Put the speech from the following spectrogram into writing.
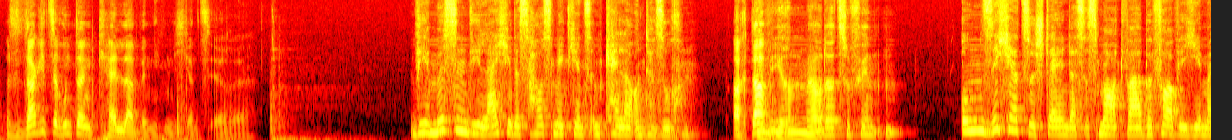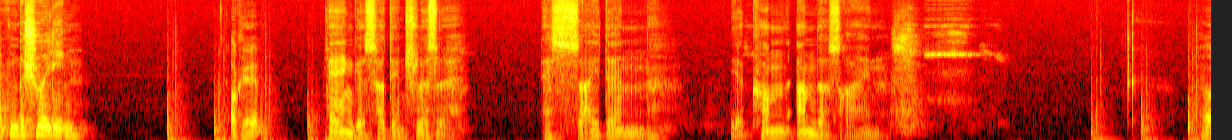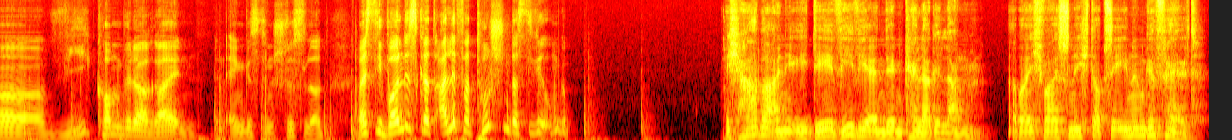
Also da geht's ja runter in den Keller, wenn ich mich nicht ganz irre. Wir müssen die Leiche des Hausmädchens im Keller untersuchen. Ach, da. Um ihren Mörder zu finden? Um sicherzustellen, dass es Mord war, bevor wir jemanden beschuldigen. Okay. Angus hat den Schlüssel. Es sei denn, wir kommen anders rein. Ha, wie kommen wir da rein, wenn Angus den Schlüssel hat? Weißt du, die wollen das gerade alle vertuschen, dass die dir umge... Ich habe eine Idee, wie wir in den Keller gelangen, aber ich weiß nicht, ob sie Ihnen gefällt.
